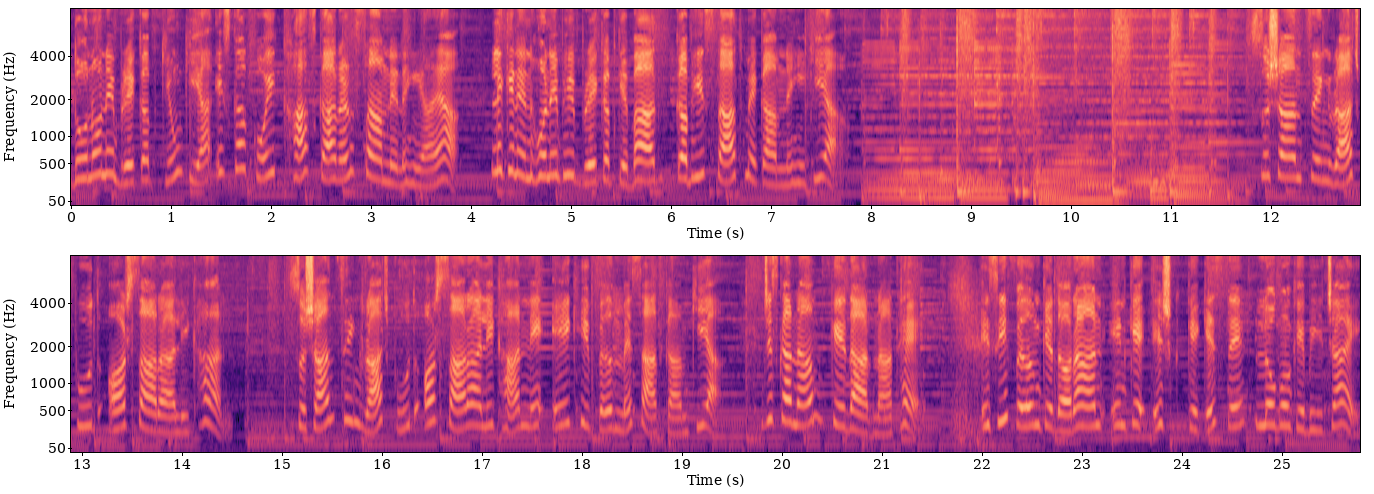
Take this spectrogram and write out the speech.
दोनों ने ब्रेकअप क्यों किया, इसका कोई खास कारण सामने नहीं आया। लेकिन इन्होंने भी ब्रेकअप के बाद कभी साथ में काम नहीं किया। सुशांत सिंह राजपूत और सारा अली खान। सुशांत सिंह राजपूत और सारा अली खान ने एक ही फ़िल्म में साथ काम किया, जिसका नाम केदारनाथ है। इसी फ़िल्म के दौरान इनके इश्क के किस्से लोगों के बीच आए।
